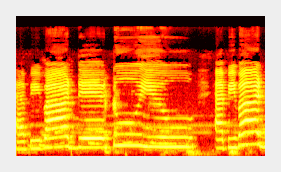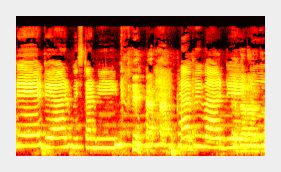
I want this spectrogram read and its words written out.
happy birthday to you happy birthday dear mister bean happy birthday to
